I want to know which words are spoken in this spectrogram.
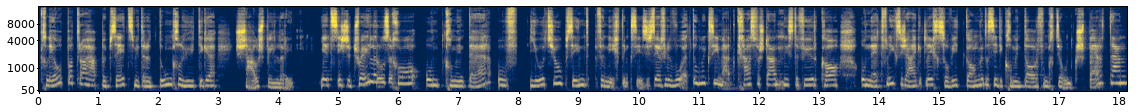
Cleopatra hat man besetzt mit einer dunkelhäutigen Schauspielerin. Jetzt ist der Trailer rausgekommen und die Kommentare auf YouTube sind vernichtend gewesen. Es ist sehr viel Wut rum gewesen, man hat kein Verständnis dafür gehabt und Netflix ist eigentlich so weit gegangen, dass sie die Kommentarfunktion gesperrt haben.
